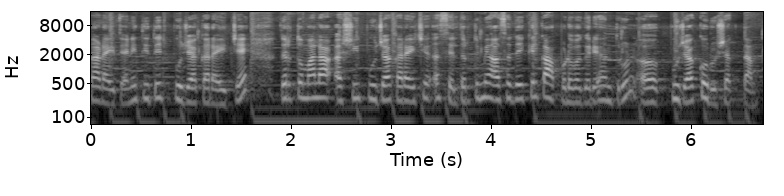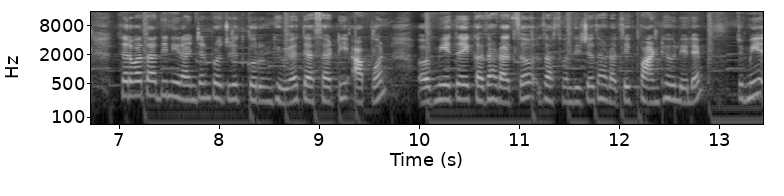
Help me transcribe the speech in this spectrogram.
काढायचे आणि तिथेच पूजा करायचे. जर तुम्हाला अशी पूजा करायची असेल तर तुम्ही असं देखील कापड वगैरे अंतरून पूजा करू शकता. सर्वात आधी निरांजन प्रज्वलित करून घेऊया. त्यासाठी आपण मी इथं एका झाडाचं जास्वंदीच्या झाडाचं एक पान ठेवलेलं आहे. तुम्ही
